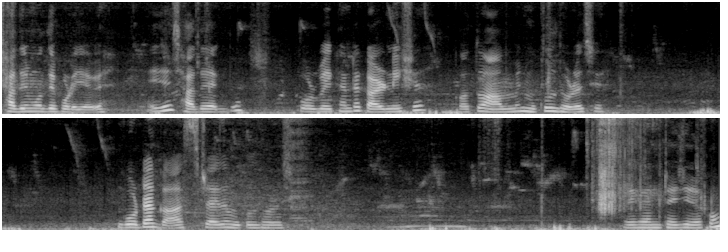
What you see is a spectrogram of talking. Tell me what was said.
ছাদের মধ্যে পড়ে যাবে। এই যে ছাদে একদম পড়বে এখানটা কার্নিশে কত আমের মুকুল ধরেছে। গোটা গাছটা একদম মুকুল ধরেছে। এখানটায় যেরকম।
